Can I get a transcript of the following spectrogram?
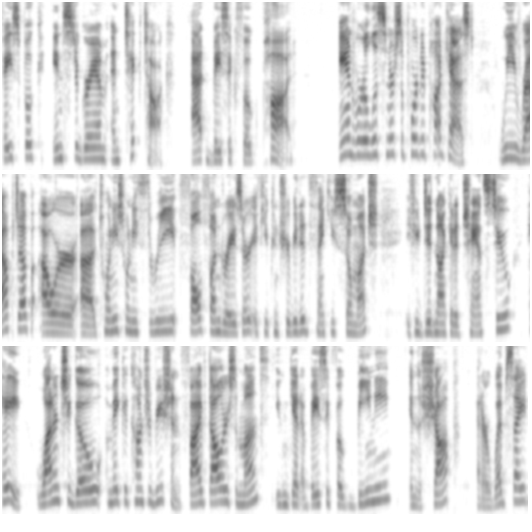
Facebook, Instagram, and TikTok at Basic Folk Pod. And we're a listener supported podcast. We wrapped up our uh, 2023 fall fundraiser. If you contributed, thank you so much. If you did not get a chance to, hey, why don't you go make a contribution? $5 a month. You can get a Basic Folk beanie in the shop at our website.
